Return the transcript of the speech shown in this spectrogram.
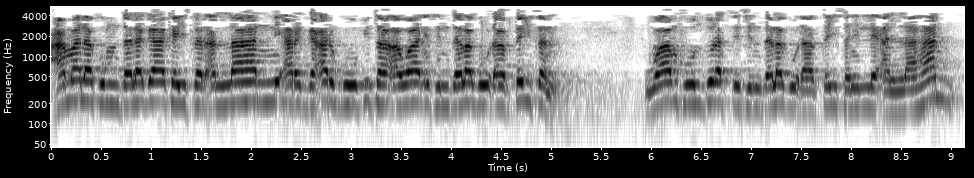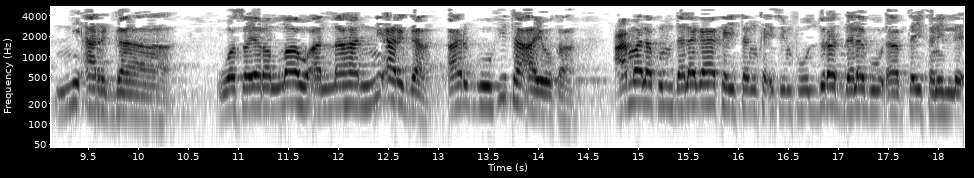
عملكم دلقا كيسا اللهن أرجى أرجو فتاء وان إسن دلقوا أفتيسا وان فولدرت إسن دلقوا أفتيسا إلا اللهن نأرجى وسيرى الله اللهن نأرجى أرجو فتاء يوكا عملكم دلقا كيسا كإسن فولدرت دلقوا أفتيسا إلا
